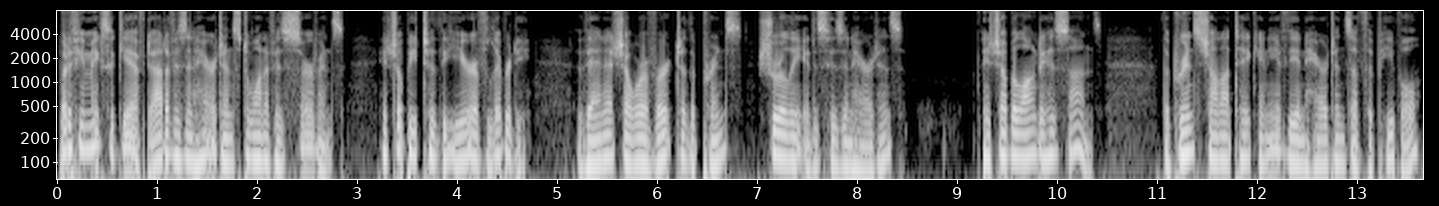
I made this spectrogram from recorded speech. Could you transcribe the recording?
But if he makes a gift out of his inheritance to one of his servants, it shall be to the year of liberty. Then it shall revert to the prince. Surely it is his inheritance. It shall belong to his sons. The prince shall not take any of the inheritance of the people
